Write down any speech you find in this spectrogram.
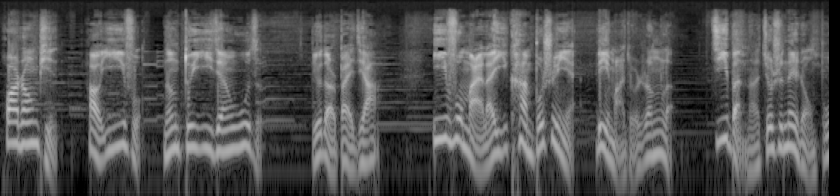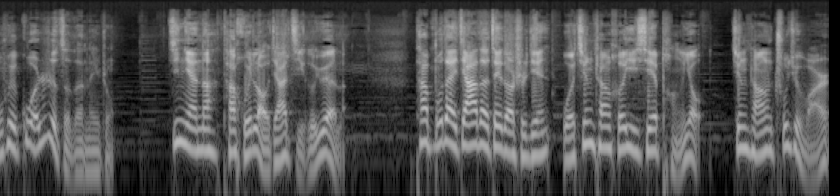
化妆品还有衣服能堆一间屋子，有点败家。衣服买来一看不顺眼，立马就扔了。基本呢就是那种不会过日子的那种。今年呢，他回老家几个月了，他不在家的这段时间，我经常和一些朋友经常出去玩、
